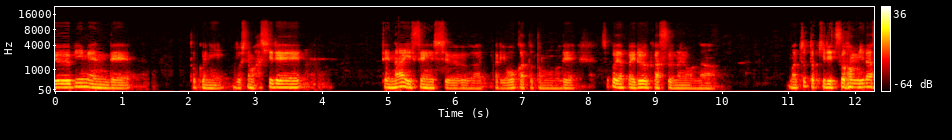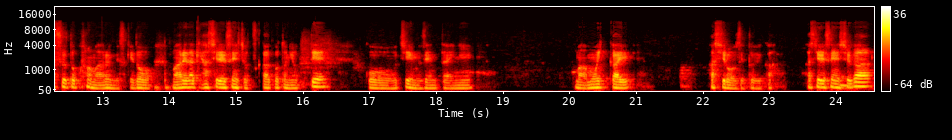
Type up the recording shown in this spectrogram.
守備面で特にどうしても走れてない選手がやっぱり多かったと思うので、そこでやっぱりルーカスのようなまあ、ちょっと規律を乱すところもあるんですけど、まあ、あれだけ走れる選手を使うことによってこうチーム全体に、まあ、もう一回走ろうぜというか走る選手が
